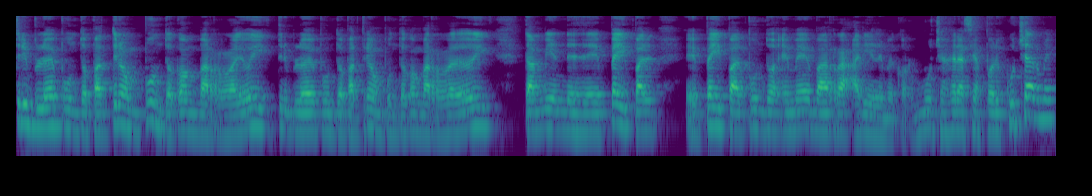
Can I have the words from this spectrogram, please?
www.patreon.com barra www.patreon.com También desde PayPal eh, paypal.me barra. Muchas gracias por escucharme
